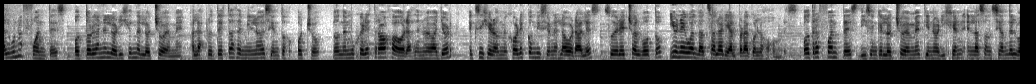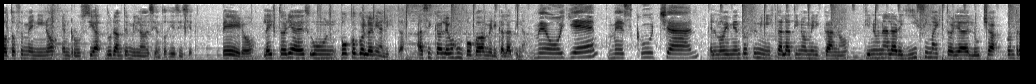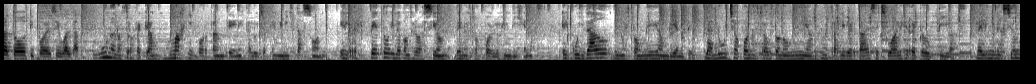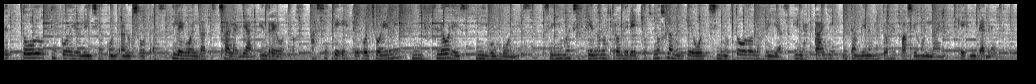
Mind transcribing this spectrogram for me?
Algunas fuentes otorgan el origen del 8M a las protestas de 1908, donde mujeres trabajadoras de Nueva York exigieron mejores condiciones laborales, su derecho al voto y una igualdad salarial para con los hombres. Otras fuentes dicen que el 8M tiene origen en la sanción del voto femenino en Rusia durante 1917 pero la historia es un poco colonialista, así que hablemos un poco de América Latina. ¿Me oyen? ¿Me escuchan? El movimiento feminista latinoamericano tiene una larguísima historia de lucha contra todo tipo de desigualdad. Uno de nuestros reclamos más importantes en esta lucha feminista son el respeto y la conservación de nuestros pueblos indígenas, el cuidado de nuestro medio ambiente, la lucha por nuestra autonomía, nuestras libertades sexuales y reproductivas, la eliminación de todo tipo de violencia contra nosotras y la igualdad salarial, entre otros. Así que este 8M ni flores ni bombones. Seguimos exigiendo nuestros derechos no solamente hoy, sino todos los días, en las calles y también en nuestros espacios online, que es Internet.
